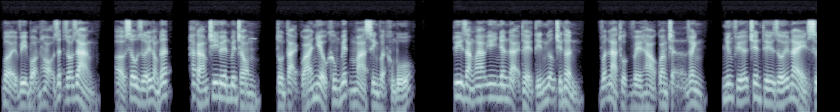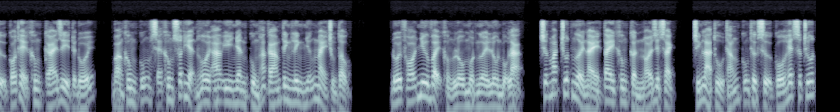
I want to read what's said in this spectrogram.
bởi vì bọn họ rất rõ ràng, ở sâu dưới lòng đất hát cám chi huyên bên trong, tồn tại quá nhiều không biết mà sinh vật khủng bố. Tuy rằng ai nhân đại thể tín ngưỡng chiến thần, vẫn là thuộc về hào quang trận doanh, nhưng phía trên thế giới này sự có thể không cái gì tuyệt đối, bằng không cũng sẽ không xuất hiện hôi ai nhân cùng hắc cám tinh linh những này chủng tộc. Đối phó như vậy khổng lồ một người lùn bộ lạc, trước mắt chút người này tay không cần nói diệt sạch, chính là thủ thắng cũng thực sự cố hết sức chút.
